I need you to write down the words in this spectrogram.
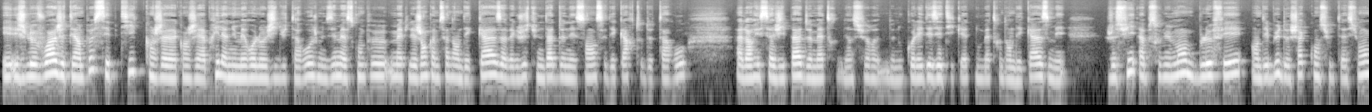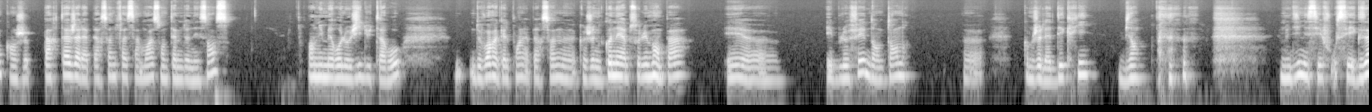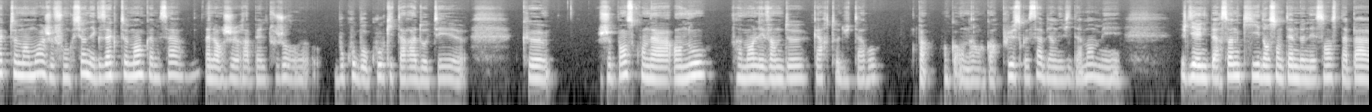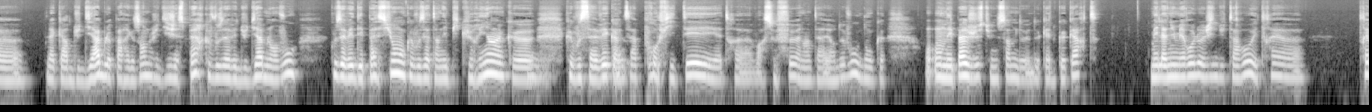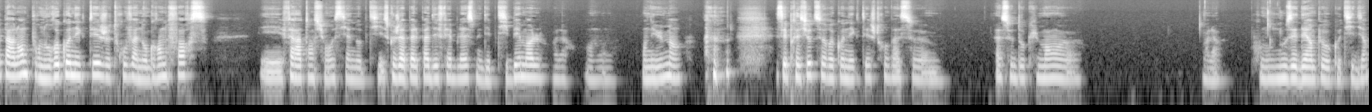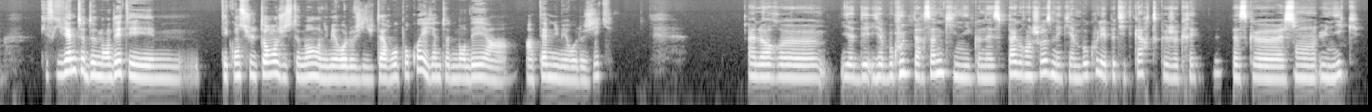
et je le vois, j'étais un peu sceptique quand j'ai appris la numérologie du tarot. Je me disais, mais est-ce qu'on peut mettre les gens comme ça dans des cases avec juste une date de naissance et des cartes de tarot? Alors il ne s'agit pas de mettre, bien sûr, de nous coller des étiquettes, nous mettre dans des cases, mais je suis absolument bluffée en début de chaque consultation quand je partage à la personne face à moi son thème de naissance en numérologie du tarot, de voir à quel point la personne que je ne connais absolument pas est, euh, bluffée d'entendre euh, comme je la décris bien. me mais c'est fou, c'est exactement moi, je fonctionne exactement comme ça. Alors je rappelle toujours beaucoup, beaucoup, qui t'a que je pense qu'on a en nous vraiment les 22 cartes du tarot. Enfin, on a encore plus que ça, bien évidemment, mais je dis à une personne qui, dans son thème de naissance, n'a pas la carte du diable, par exemple, je dis, j'espère que vous avez du diable en vous que vous avez des passions, que vous êtes un épicurien, que, mmh. que vous savez comme mmh. ça profiter et être, euh, avoir ce feu à l'intérieur de vous. Donc, on n'est pas juste une somme de, quelques cartes. Mais la numérologie du tarot est très, euh, très parlante pour nous reconnecter, je trouve, à nos grandes forces et faire attention aussi à nos petits, ce que j'appelle pas des faiblesses, mais des petits bémols. Voilà, on, est humain. C'est précieux de se reconnecter, je trouve, à ce, à ce document euh, voilà, pour nous aider un peu au quotidien. Qu'est-ce qu'ils viennent te demander tes, tes, consultants justement en numérologie du tarot? Pourquoi ils viennent te demander un, thème numérologique? Alors, euh, il y, y, a beaucoup de personnes qui n'y connaissent pas grand-chose, mais qui aiment beaucoup les petites cartes que je crée, parce qu'elles sont uniques.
